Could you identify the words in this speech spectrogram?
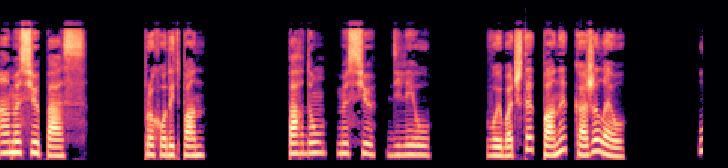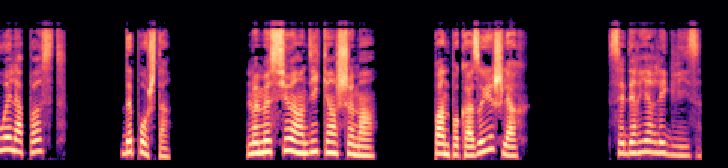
Un monsieur passe. Проходить пан. Pardon, monsieur, dit Léo. Вибачте, пане, каже Лео. Où est la poste Де пошта? Le monsieur indique un chemin. Пан показує шлях. C'est derrière l'église.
